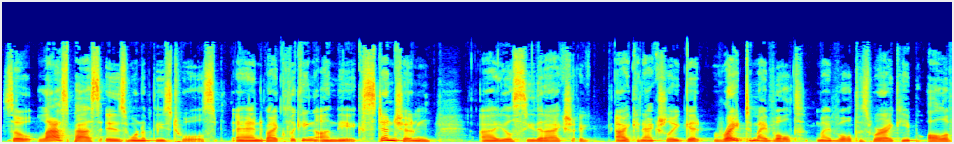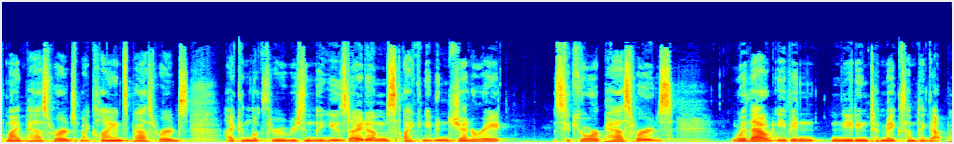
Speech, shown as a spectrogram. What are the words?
So LastPass is one of these tools, and by clicking on the extension, uh, you'll see that I actually I can actually get right to my Vault. My Vault is where I keep all of my passwords, my clients' passwords. I can look through recently used items. I can even generate secure passwords without even needing to make something up.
